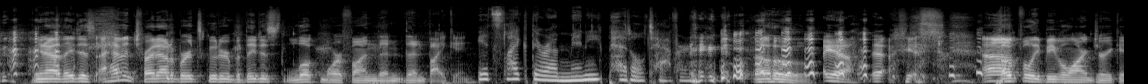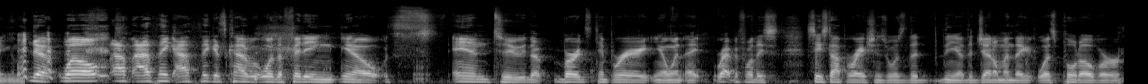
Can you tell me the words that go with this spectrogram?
you know, they just I haven't tried out a bird scooter, but they just look more fun than than biking. it's like they're a mini pedal tavern. Oh, Yeah. yeah, yes. Um, hopefully people aren't drinking. them. yeah. Well, I, I think I think it's kind of was a fitting, you know, s- end to the birds' temporary. You know, when they right before they ceased operations was the you know the gentleman that was pulled over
